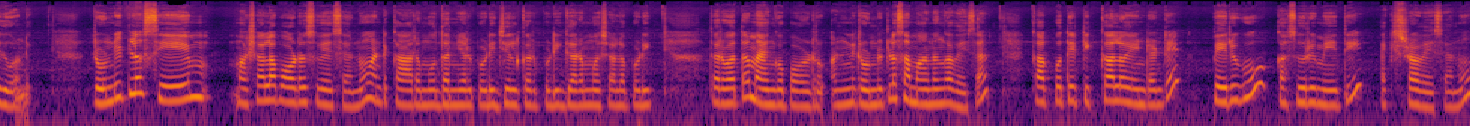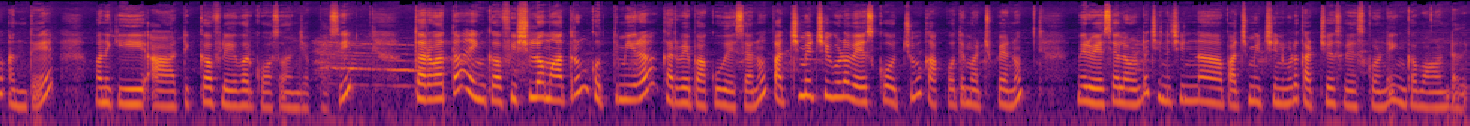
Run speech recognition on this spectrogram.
ఇదిగోండి. రెండిట్లో సేమ్ మసాలా పౌడర్స్ వేసాను అంటే కారము ధనియాల పొడి జీలకర్ర పొడి గరం మసాలా పొడి తర్వాత మ్యాంగో పౌడర్ అన్ని రెండిట్లో సమానంగా వేసా కాకపోతే టిక్కాలో ఏంటంటే పెరుగు కసూరి మేతి ఎక్స్ట్రా వేసాను అంతే. మనకి ఆ టిక్కా ఫ్లేవర్ కోసం అని చెప్పేసి. తర్వాత ఇంకా ఫిష్లో మాత్రం కొత్తిమీర కరివేపాకు వేసాను పచ్చిమిర్చి కూడా వేసుకోవచ్చు కాకపోతే మర్చిపోయాను. మీరు వేసేలా ఉంటే చిన్న చిన్న పచ్చిమిర్చిని కూడా కట్ చేసి వేసుకోండి ఇంకా బాగుంటుంది.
